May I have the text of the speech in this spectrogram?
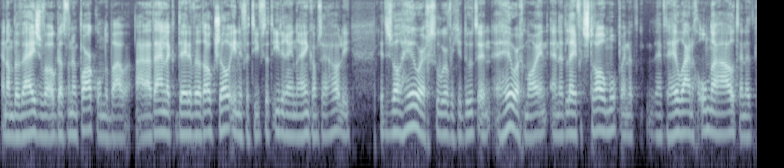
En dan bewijzen we ook dat we een park konden bouwen. Nou, uiteindelijk deden we dat ook zo innovatief dat iedereen erheen kwam en zei: Holy, dit is wel heel erg stoer wat je doet. En heel erg mooi. En, en het levert stroom op. En het, heeft heel weinig onderhoud. En het,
